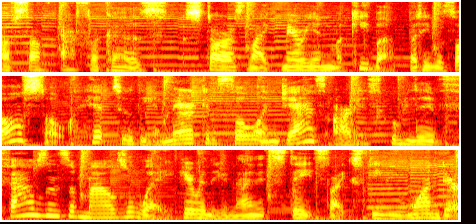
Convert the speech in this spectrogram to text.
of South Africa's stars like Miriam Makeba, but he was also hip to the American soul and jazz artists who lived thousands of miles away here in the United States like Stevie Wonder,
